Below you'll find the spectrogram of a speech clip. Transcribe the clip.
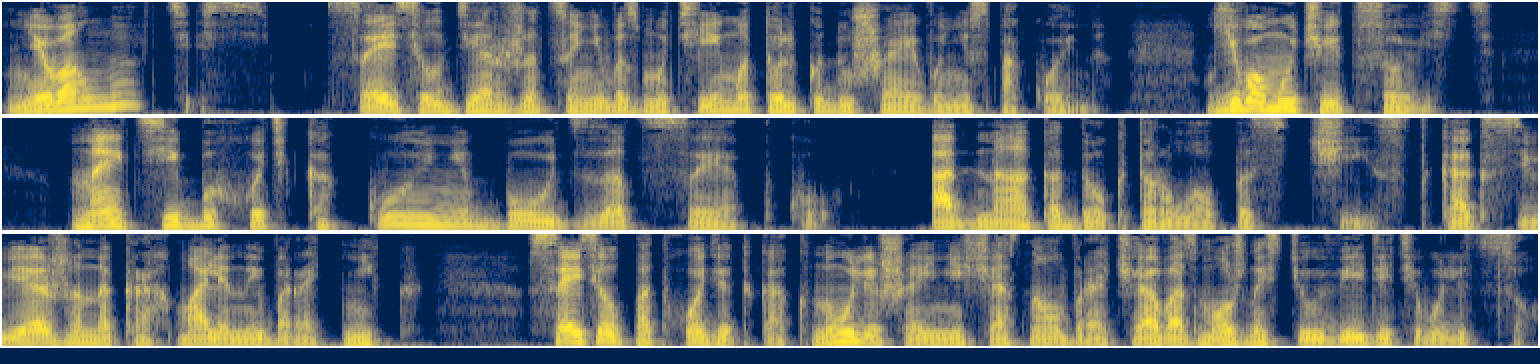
«Не волнуйтесь, Сесил держится невозмутимо, только душа его неспокойна. Его мучает совесть. Найти бы хоть какую-нибудь зацепку. Однако доктор Лопес чист, как свеженакрахмаленный воротник. Сесил подходит к окну, лишая несчастного врача возможности увидеть его лицо.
